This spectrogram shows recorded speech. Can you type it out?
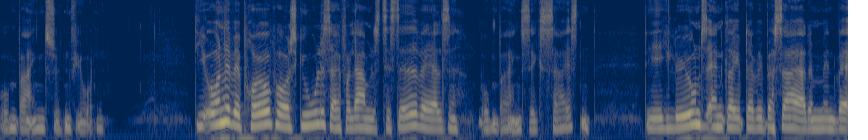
åbenbaringen 17.14. De onde vil prøve på at skjule sig for lammets tilstedeværelse, åbenbaringen 6.16. Det er ikke løvens angreb, der vil besejre dem, men hvad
